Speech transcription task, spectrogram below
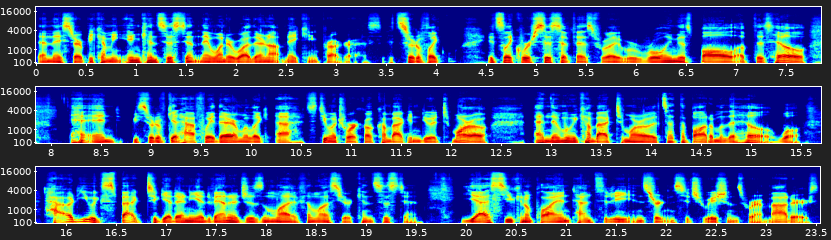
Then they start becoming inconsistent and they wonder why they're not making progress. It's sort of like, it's like we're Sisyphus, right? We're rolling this ball up this hill and we sort of get halfway there and we're like, ah, it's too much work. I'll come back and do it tomorrow. And then when we come back tomorrow, it's at the bottom of the hill. Well, how do you expect to get any advantages in life unless you're consistent? Yes, you can apply intensity in certain situations where it matters,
